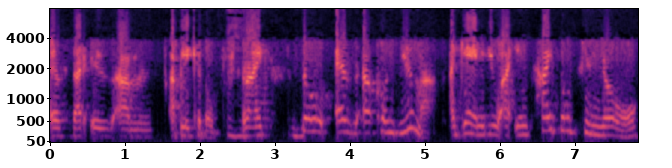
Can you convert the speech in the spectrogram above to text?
if that is um, applicable, right? So as a consumer, again, you are entitled to know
